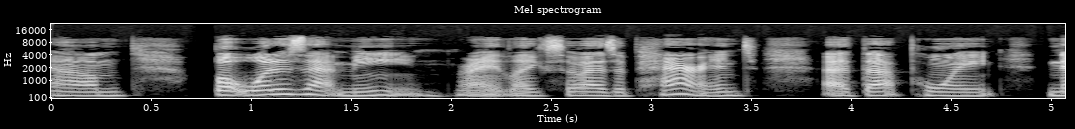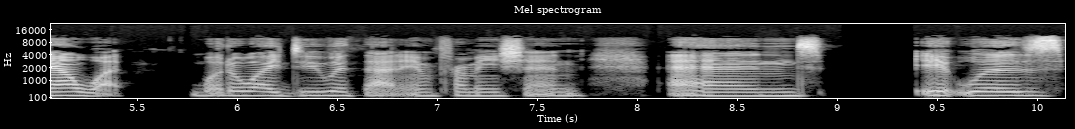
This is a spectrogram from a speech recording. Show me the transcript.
Um, but what does that mean, right? Like, so as a parent at that point, now what? What do I do with that information? And it was,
